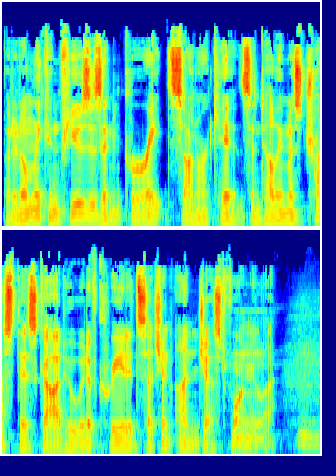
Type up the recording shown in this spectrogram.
but it only confuses and grates on our kids until they must trust this God who would have created such an unjust formula. Mm, mm.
